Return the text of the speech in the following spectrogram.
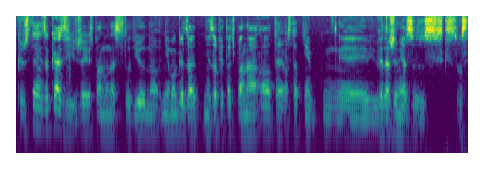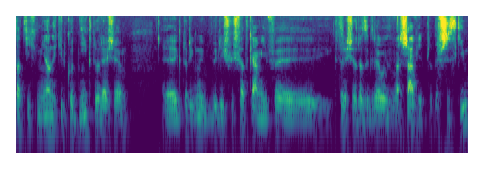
korzystając z okazji, że jest pan u nas w studiu, no nie mogę za, nie zapytać pana o te ostatnie mm, wydarzenia z, z ostatnich minionych kilku dni, które się, których my byliśmy świadkami, w, y, które się rozegrały w Warszawie przede wszystkim.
